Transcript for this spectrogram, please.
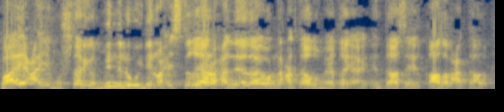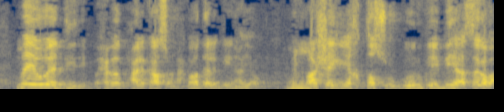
Baaica iyo mushtariga midna la weydiin wa istiqyaar waxaad leedahay war lacagtaadu meeqay ahayd intaas ahayd qaado lacagtaada. Maya waa diiday waxba maxali kaas maxkamadda la geynaya mimaa shayga yakhtasu yahay bihi asagaba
